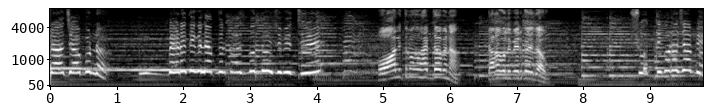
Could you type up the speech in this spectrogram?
না যাব না। বেড়াতে গেলে আপনার কাজ বন্ধ হয়ে যাবে যে। অলি তোমাকে ভাবতে হবে না। টাকাগুলি বের করে দাও। সত্যি করা যাবে?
